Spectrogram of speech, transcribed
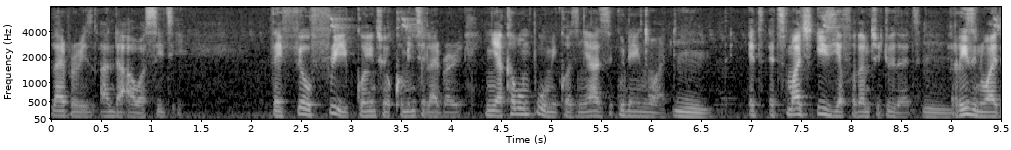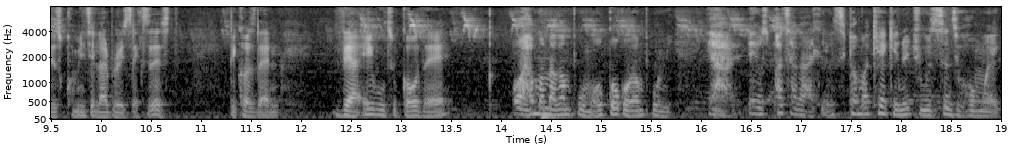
libraries under our city. They feel free going to a community library. Because. Mm. It's, it's much easier for them to do that. Mm. Reason why these community libraries exist, because then they are able to go there. Oh, mama kampumi, ugogo kampumi. Yeah, eh usiphatha kahle, sipha amakhekhe nejuice senze homework.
